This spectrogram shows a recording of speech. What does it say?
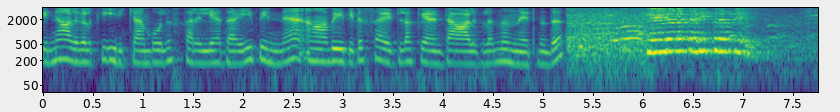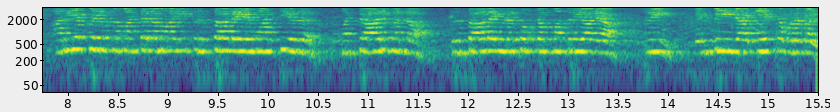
പിന്നെ ആളുകൾക്ക് ഇരിക്കാൻ പോലും സ്ഥലമില്ലാതായി. പിന്നെ വേദിയുടെ സൈഡിലൊക്കെയാണ് കേട്ടോ ആളുകൾ നിന്നിരുന്നത്. കേരള ചരിത്രത്തിൽ അറിയപ്പെടുന്ന മണ്ഡലമായി തൃത്താലയെ മാറ്റിയത് മറ്റാരുമല്ല. തൃത്താലയുടെ സ്വന്തം മന്ത്രിയായ ശ്രീ എം പി രാജേഷ് അവറുകൾ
